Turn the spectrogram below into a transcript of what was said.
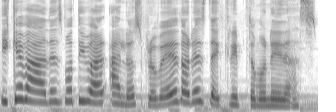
y que va a desmotivar a los proveedores de criptomonedas.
